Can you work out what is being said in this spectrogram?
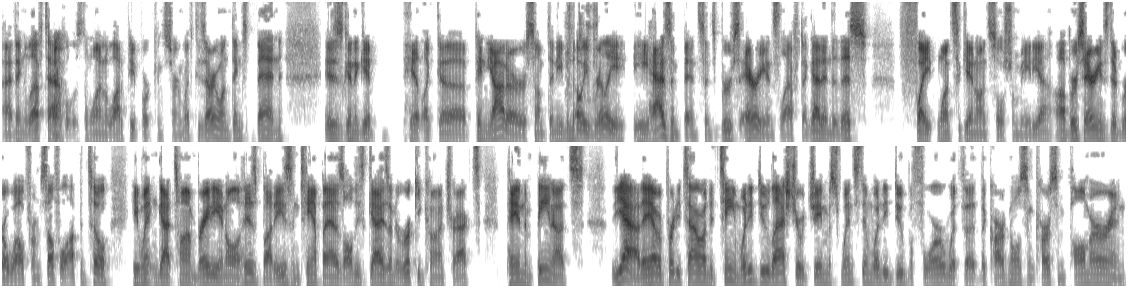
I think left tackle yeah. is the one a lot of people are concerned with because everyone thinks Ben is going to get hit like a pinata or something, even though he really he hasn't been since Bruce Arians left. I got into this fight once again on social media. Uh, Bruce Arians did real well for himself. Well, up until he went and got Tom Brady and all of his buddies, and Tampa has all these guys under rookie contracts, paying them peanuts. Yeah, they have a pretty talented team. What did he do last year with Jameis Winston? What did he do before with the, the Cardinals and Carson Palmer? And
